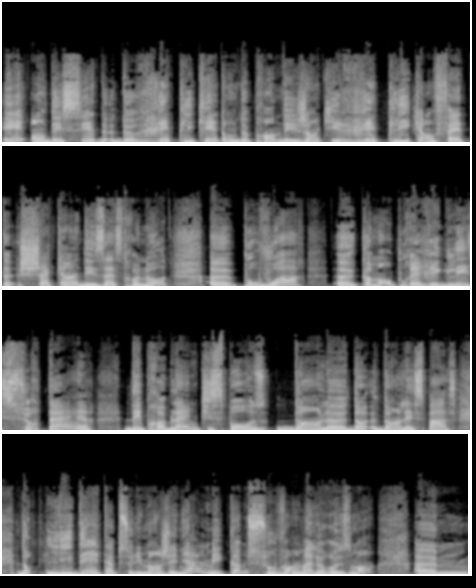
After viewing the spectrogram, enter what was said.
et on décide de répliquer, donc de prendre des gens qui répliquent en fait chacun des astronautes euh, pour voir euh, comment on pourrait régler sur Terre des problèmes qui se posent dans le dans, dans l'espace. Donc l'idée est absolument géniale, mais comme souvent malheureusement. Euh,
